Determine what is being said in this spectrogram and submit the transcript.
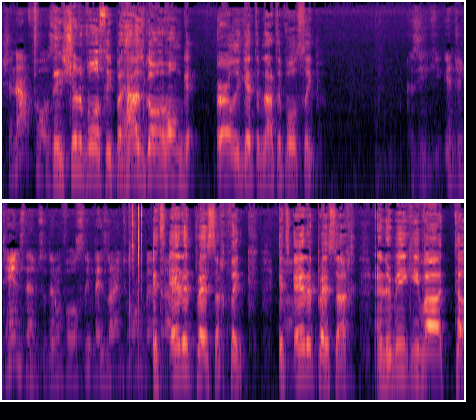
Should not fall asleep. They shouldn't fall asleep, but how's going home get, early get them not to fall asleep? Because he entertains them so they don't fall asleep. They're learning too long. It's Erev Pesach. Think. It's Oh. Erev Pesach, and Rabbi Kiva, there's,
